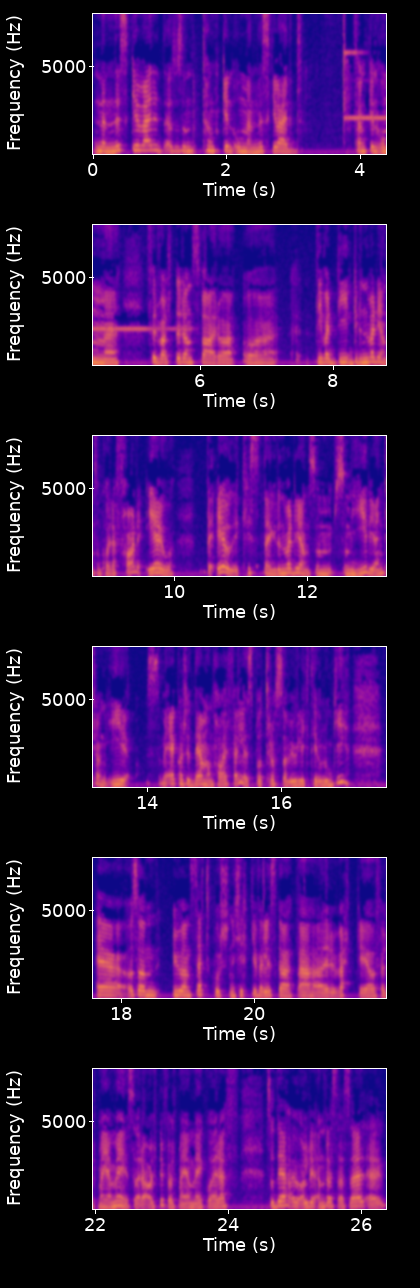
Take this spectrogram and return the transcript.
menneskeverd, altså sånn tanken om menneskeverd, tanken om uh, forvalteransvar og, og de verdi, grunnverdiene som KrF har, det er jo, det er jo de kristne grunnverdiene som, som, gir gjenklang i som er kanskje det man har felles, på tross av ulik teologi. Eh, og sånn, Uansett hvilket kirkefellesskap jeg har vært i og følt meg hjemme i, så har jeg alltid følt meg hjemme i KrF. Så det har jo aldri endra seg. Så jeg, jeg,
